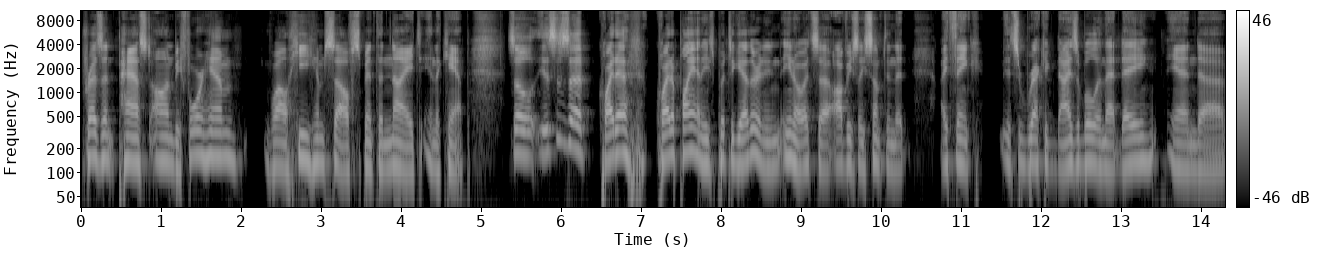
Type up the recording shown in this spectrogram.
present passed on before him while he himself spent the night in the camp. So this is a quite a quite a plan he's put together, and you know it's uh, obviously something that I think it's recognizable in that day, and uh,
